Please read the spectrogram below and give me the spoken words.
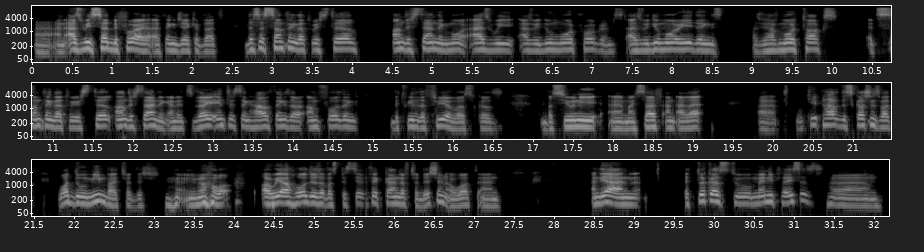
uh, and as we said before, I, I think Jacob that this is something that we're still understanding more as we as we do more programs, as we do more readings, as we have more talks. It's something that we're still understanding, and it's very interesting how things are unfolding between the three of us because Bassyouny, uh, myself, and Alaa, uh, we keep have discussions about what do we mean by tradition. you know, are we are holders of a specific kind of tradition or what? And and yeah, and it took us to many places. Um,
